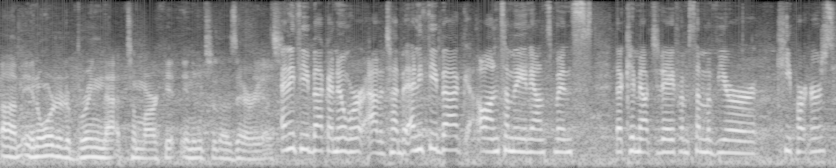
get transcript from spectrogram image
um, in order to bring that to market in each of those areas. Any feedback, I know we're out of time, but any feedback on some of the announcements that came out today from some of your key partners?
